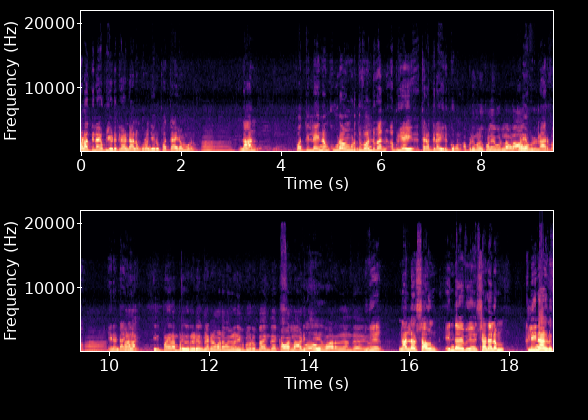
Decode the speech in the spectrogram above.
வளத்தில் எப்படி எடுக்கிறேன்டாலும் குறைஞ்ச ஒரு பத்தாயிரம் வேணும். நான் பத்தில் இன்னும் கூடவும் கொடுத்து வேண்டுவன் அப்படியே தரத்தில் இருக்கணும். அப்படி உங்களுக்கு பழைய பொருள் அவ்வளோ பழைய பொருள் ஆர்வம். ஏனண்டா இப்ப எல்லாம் இப்படி ரேடியோ மேற்கொள்ள மாட்டாங்க ரேடியோக்கு இப்படி ஒரு இந்த கவர்ல அடிச்சு வாரது அந்த இது நல்ல சவுண்ட். எந்த சணலும் க்ளீனாக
